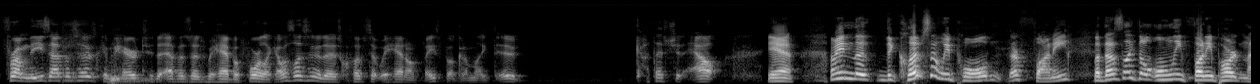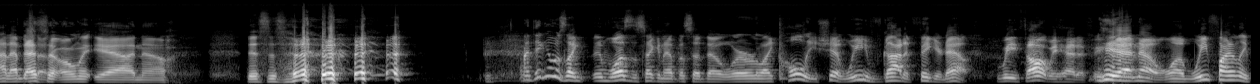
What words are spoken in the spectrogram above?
from these episodes compared to the episodes we had before. Like I was listening to those clips that we had on Facebook, and I'm like, dude, cut that shit out. Yeah, I mean the the clips that we pulled, they're funny, but that's like the only funny part in that episode. That's the only. Yeah, I know. This is. I think it was like it was the second episode though, where we're like, holy shit, we've got it figured out. we thought we had it figured. Yeah, no, well, we finally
